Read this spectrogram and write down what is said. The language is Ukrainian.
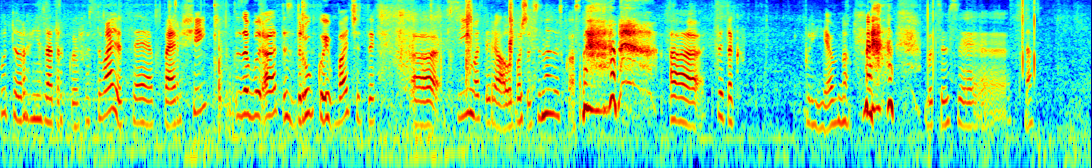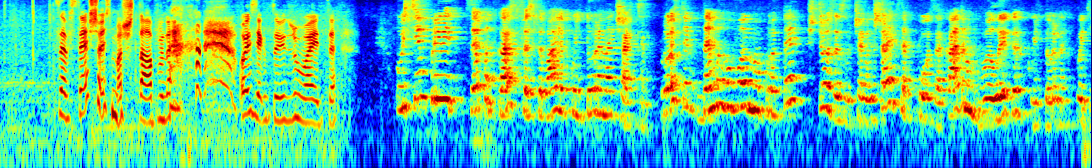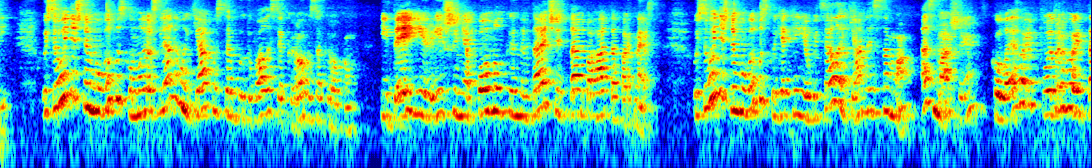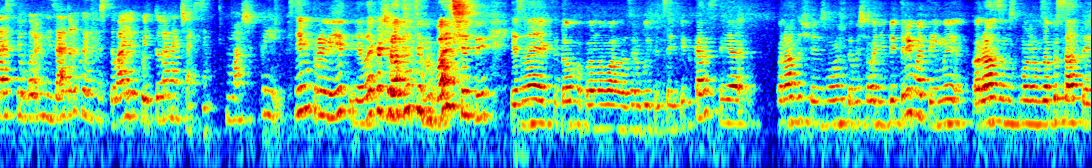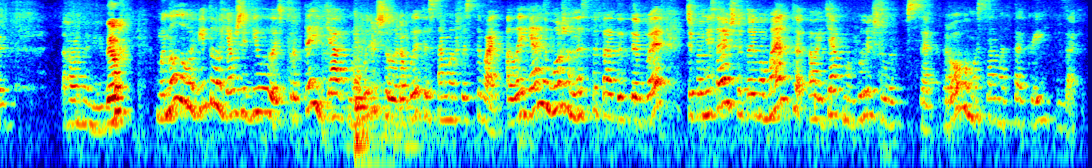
Бути організаторкою фестивалю це перший забирати з друку і бачити всі матеріали. Боже, це не класно. Це так приємно, бо це все. Да. Це все щось масштабне. Ось як це відчувається. Усім привіт! Це подкаст фестивалю культури на часі. Простір, де ми говоримо про те, що зазвичай лишається поза кадром великих культурних подій. У сьогоднішньому випуску ми розглянемо, як усе будувалося крок за кроком: ідеї, рішення, помилки, невдачі та багато партнерств. У сьогоднішньому випуску, як я й обіцяла, я не сама, а з Машею, колегою, подругою та співорганізаторкою фестивалю Культура на часі. Маша, привіт! Всім привіт! Я також рада тебе бачити. Я знаю, як ти довго планувала зробити цей підкаст. Я рада, що я зможу тебе сьогодні підтримати, і ми разом зможемо записати гарне відео. Минулого відео я вже ділилась про те, як ми вирішили робити саме фестиваль. Але я не можу не спитати тебе, чи пам'ятаєш ти той момент, е, як ми вирішили все, робимо саме такий захід.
